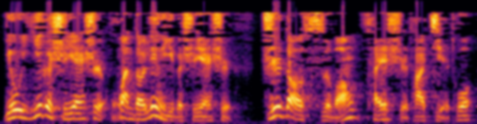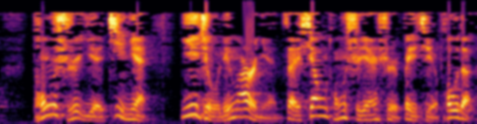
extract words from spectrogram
由一个实验室换到另一个实验室，直到死亡才使它解脱。同时，也纪念一九零二年在相同实验室被解剖的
